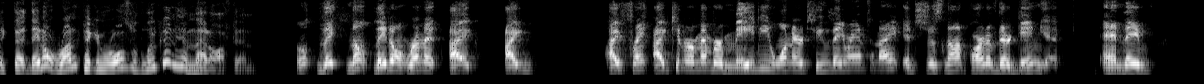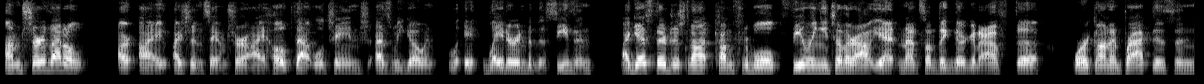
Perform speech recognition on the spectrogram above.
Like that, they don't run pick and rolls with Luka and him that often. Well, they no, they don't run it. I I I frank I can remember maybe one or two they ran tonight. It's just not part of their game yet, and they've. I'm sure that'll. I I shouldn't say I'm sure. I hope that will change as we go in later into the season. I guess they're just not comfortable feeling each other out yet, and that's something they're gonna have to work on in practice and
